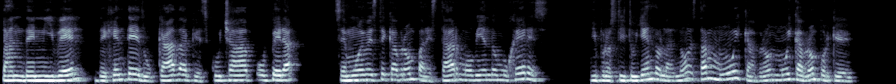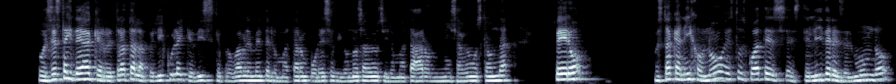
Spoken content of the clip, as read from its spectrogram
Tan de nivel de gente educada que escucha ópera, se mueve este cabrón para estar moviendo mujeres y prostituyéndolas, ¿no? Está muy cabrón, muy cabrón, porque pues esta idea que retrata la película y que dices que probablemente lo mataron por eso, digo, no sabemos si lo mataron, ni sabemos qué onda, pero pues está canijo, ¿no? Estos cuates, este, líderes del mundo,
